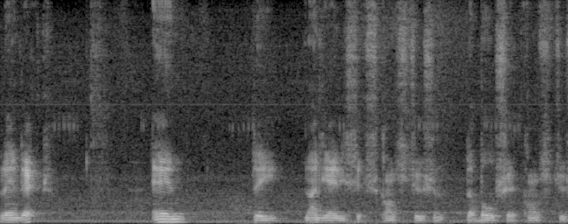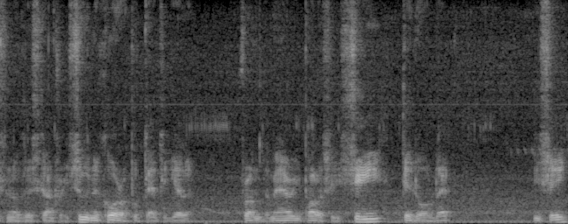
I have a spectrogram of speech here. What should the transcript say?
Land Act, and the 1986 Constitution, the bullshit Constitution of this country. Sue Nakora put that together from the Maori policy. She did all that, you see.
